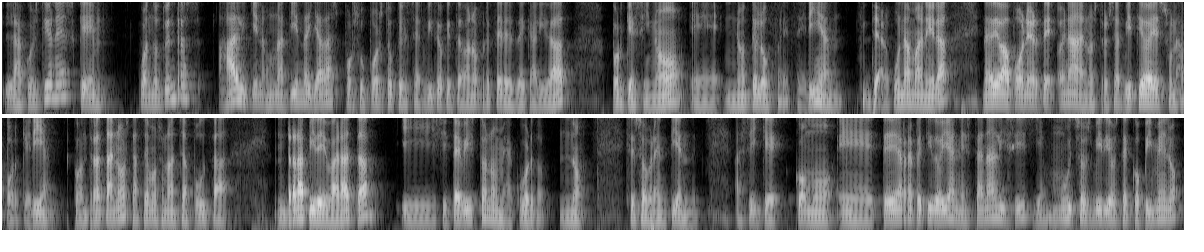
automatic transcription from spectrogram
La cuestión es que cuando tú entras a alguien, a una tienda, ya das por supuesto que el servicio que te van a ofrecer es de calidad, porque si no, eh, no te lo ofrecerían. De alguna manera, nadie va a ponerte, nada, nuestro servicio es una porquería. Contrátanos, te hacemos una chapuza rápida y barata y si te he visto no me acuerdo. No, se sobreentiende. Así que, como eh, te he repetido ya en este análisis y en muchos vídeos de Copimelo,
